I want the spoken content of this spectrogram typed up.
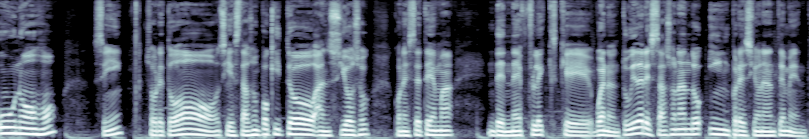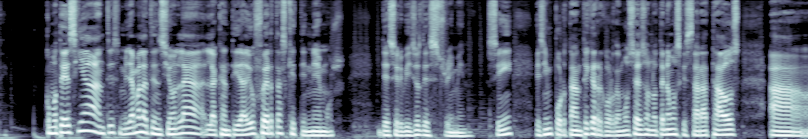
un ojo, ¿sí? Sobre todo si estás un poquito ansioso con este tema de Netflix que, bueno, en Twitter está sonando impresionantemente. Como te decía antes, me llama la atención la cantidad de ofertas que tenemos de servicios de streaming. ¿sí? Es importante que recordemos eso, no tenemos que estar atados a,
